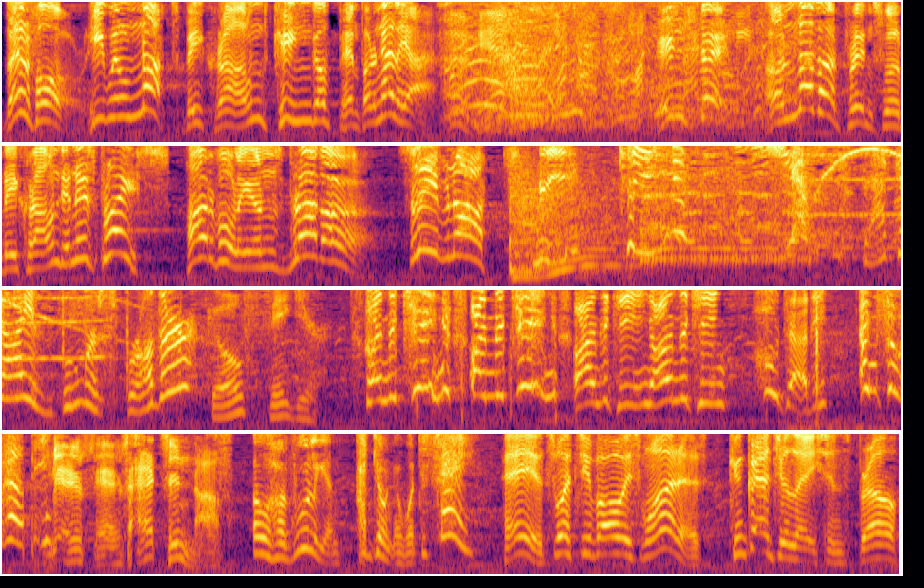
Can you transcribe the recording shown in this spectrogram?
Therefore, he will not be crowned King of Pimpernelia. Instead, another prince will be crowned in his place. Harvulian's brother, Sleevenot! Me? King? Yes! That guy is Boomer's brother? Go figure. I'm the king! I'm the king! I'm the king! I'm the king! Oh, Daddy, I'm so happy! Yes, yes, that's enough. Oh, Harvulian, I don't know what to say. Hey, it's what you've always wanted. Congratulations, bro.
